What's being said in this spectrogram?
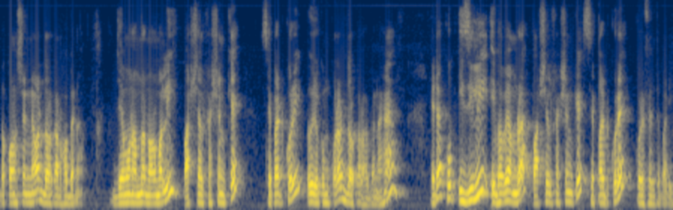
বা কনস্ট্যান্ট নেওয়ার দরকার হবে না। যেমন আমরা নর্মালি পার্শিয়াল ফ্যাশনকে সেপারেট করি ওই রকম করার দরকার হবে না হ্যাঁ? এটা খুব ইজিলি এভাবে আমরা পার্শিয়াল ফ্যাশনকে সেপারেট করে করে ফেলতে পারি।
